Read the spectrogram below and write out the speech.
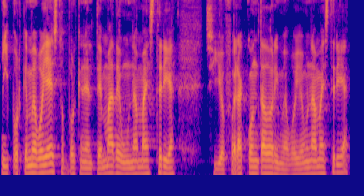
¿Y por qué me voy a esto? Porque en el tema de una maestría, si yo fuera contador y me voy a una maestría,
